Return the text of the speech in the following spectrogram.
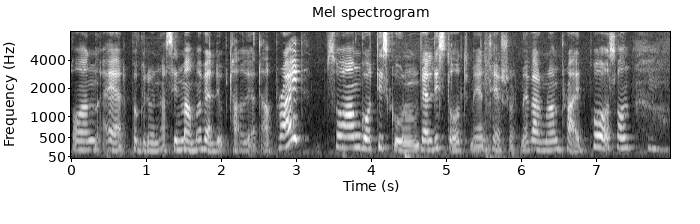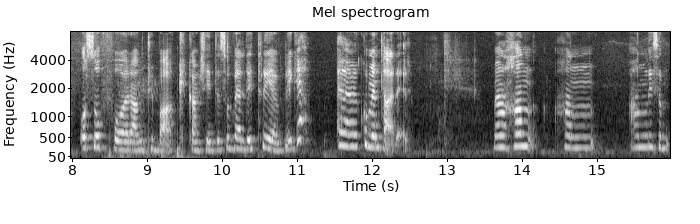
och han är på grund av sin mamma väldigt upptagen av Pride. Så han går till skolan väldigt stolt med en t-shirt med Värmland Pride på och sånt. Mm. Och så får han tillbaka kanske inte så väldigt trevliga eh, kommentarer. Men han, han, han liksom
